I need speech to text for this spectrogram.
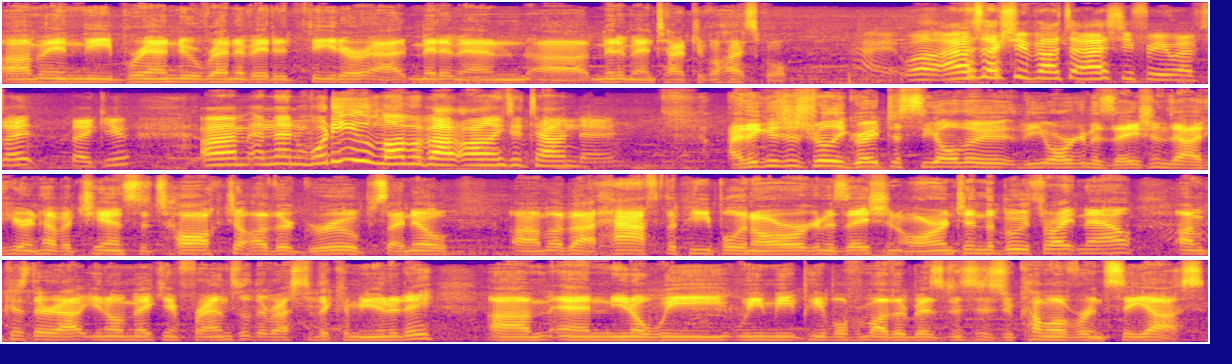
um, in the brand new renovated theater at Minuteman, uh, Minuteman Technical High School. All right. Well, I was actually about to ask you for your website. Thank you. Um, and then, what do you love about Arlington Town Day? I think it's just really great to see all the, the organizations out here and have a chance to talk to other groups. I know um, about half the people in our organization aren't in the booth right now because they're out, you know, making friends with the rest of the community. Um, and you know, we we meet people from other businesses who come over and see us.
